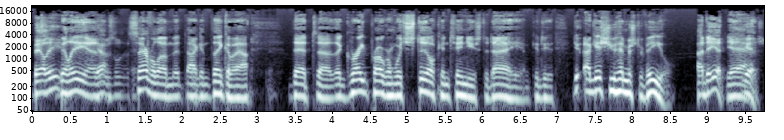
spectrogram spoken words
Billy, Billy. Uh, yeah. There was several of them that I can think about. That uh, the great program, which still continues today, and continue. I guess you had Mr. Veal. I did. Yeah, Yes.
